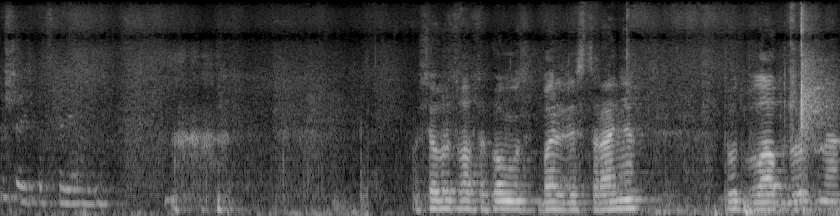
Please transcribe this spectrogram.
кушать постоянно. Все, братва, в такому от барі-ресторані. Тут була обнаружена,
